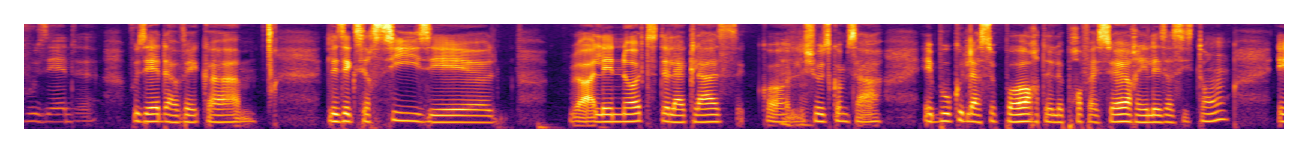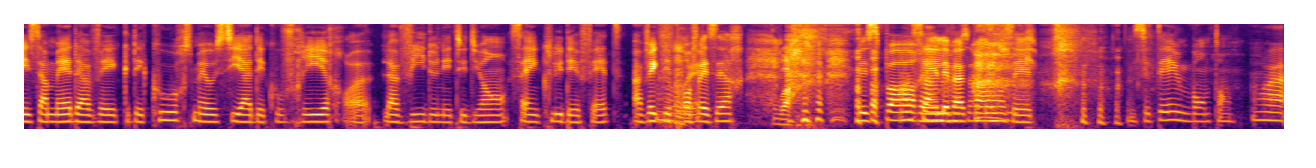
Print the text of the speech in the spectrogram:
vous aident, vous aident avec euh, les exercices et euh, les notes de la classe, quoi, Mhm. les choses comme ça, et beaucoup de la support de le professeur et les assistants. Et ça m'aide avec des courses, mais aussi à découvrir euh, la vie d'un étudiant. Ça inclut des fêtes avec des Ouais. professeurs, Wow. les sports et les vacances. et C'était un bon temps. Ouais,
